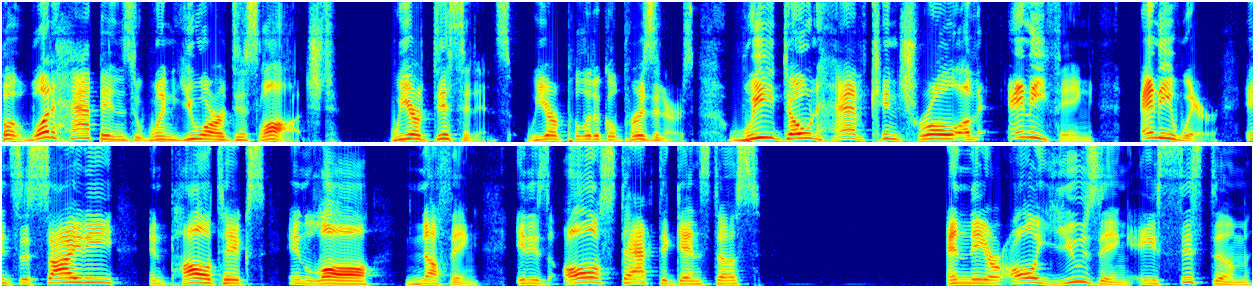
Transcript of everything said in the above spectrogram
But what happens when you are dislodged? We are dissidents. We are political prisoners. We don't have control of anything anywhere in society, in politics, in law, nothing. It is all stacked against us. And they are all using a system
